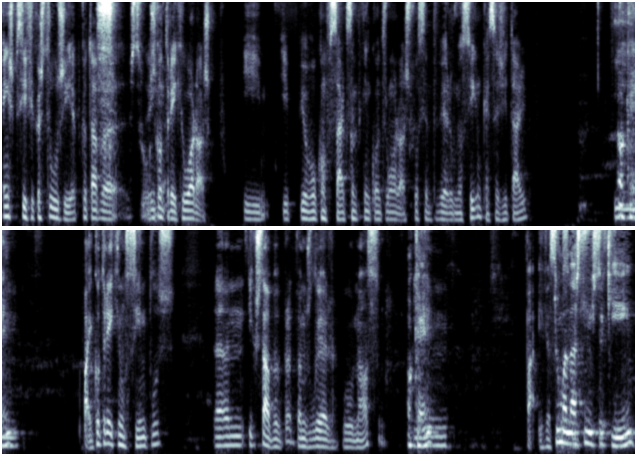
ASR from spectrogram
em específico astrologia, porque eu estava, encontrei aqui o horóscopo e, e eu vou confessar que sempre que encontro um horóscopo vou sempre ver o meu signo, que é Sagitário. E, Ok. pá, encontrei aqui um simples ahm, e gostava, pronto, vamos ler o nosso. Ok. E, pá, e Tu mandaste-me isto aqui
